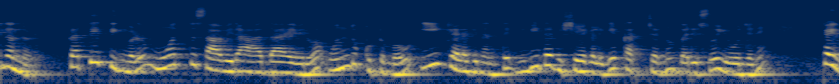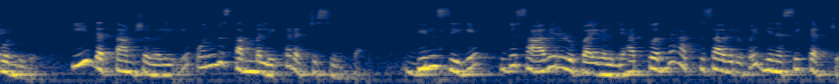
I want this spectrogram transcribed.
ಇದೊಂದು ನೋಡಿ. ಪ್ರತಿ ತಿಂಗಳು ಮೂವತ್ತು ಸಾವಿರ ಆದಾಯವಿರುವ ಒಂದು ಕುಟುಂಬವು ಈ ಕೆಳಗಿನಂತೆ ವಿವಿಧ ವಿಷಯಗಳಿಗೆ ಖರ್ಚನ್ನು ಭರಿಸುವ ಯೋಜನೆ ಕೈಗೊಂಡಿದೆ. ಈ ದತ್ತಾಂಶಗಳಿಗೆ ಒಂದು ಸ್ತಂಭ ಲೆಕ್ಕ ರಚಿಸಿ ಅಂತ. ದಿನಸಿಗೆ ಇದು ಸಾವಿರ ರೂಪಾಯಿಗಳಲ್ಲಿ ಹತ್ತು ಅಂದರೆ ಹತ್ತು ಸಾವಿರ ರೂಪಾಯಿ ದಿನಸಿ ಖರ್ಚು.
